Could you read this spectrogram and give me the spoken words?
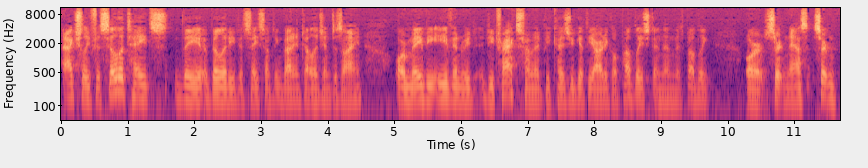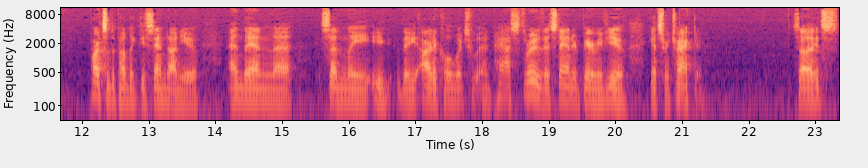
actually facilitates the ability to say something about intelligent design, or maybe even detracts from it because you get the article published and then the public or certain as- certain parts of the public descend on you, and then uh, suddenly you, the article which had passed through the standard peer review gets retracted. So it's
